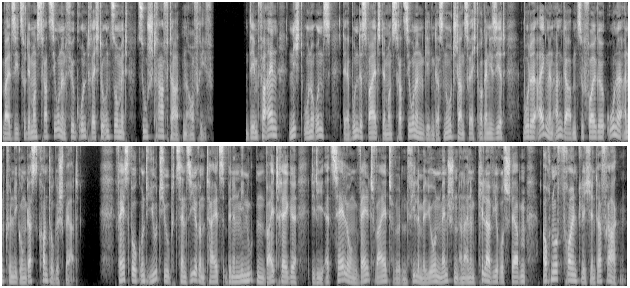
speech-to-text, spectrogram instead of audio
weil sie zu Demonstrationen für Grundrechte und somit zu Straftaten aufrief. Dem Verein Nicht ohne uns, der bundesweit Demonstrationen gegen das Notstandsrecht organisiert, wurde eigenen Angaben zufolge ohne Ankündigung das Konto gesperrt. Facebook und YouTube zensieren teils binnen Minuten Beiträge, die die Erzählung weltweit würden viele Millionen Menschen an einem Killervirus sterben, auch nur freundlich hinterfragen.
